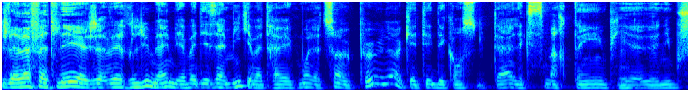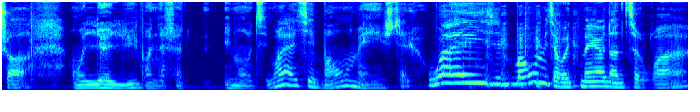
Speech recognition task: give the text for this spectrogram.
je l'avais fait lire, j'avais relu même. Il y avait des amis qui avaient travaillé avec moi là-dessus un peu, là, qui étaient des consultants, Alexis Martin, puis euh, Denis Bouchard. On l'a lu, puis on a fait. Ils m'ont dit, ouais, c'est bon, mais j'étais là, ouais, c'est bon, mais ça va être meilleur dans le tiroir.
